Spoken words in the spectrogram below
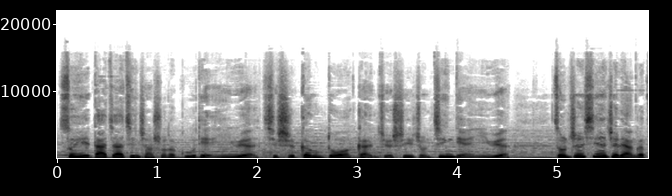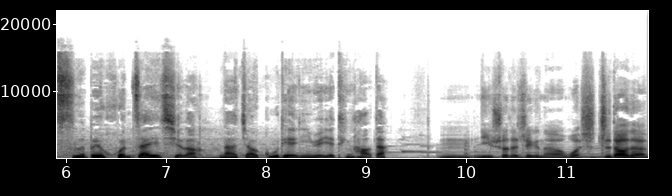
所以大家经常说的古典音乐，其实更多感觉是一种经典音乐。总之，现在这两个词被混在一起了，那叫古典音乐也挺好的。嗯，你说的这个呢，我是知道的。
